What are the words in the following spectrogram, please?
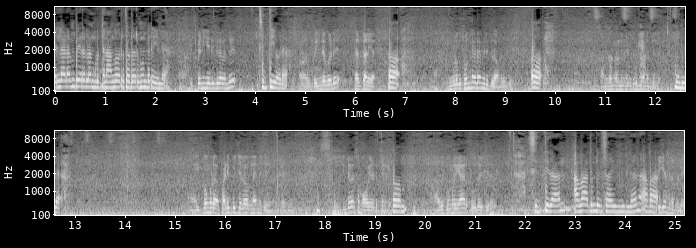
எல்லா இடம் பேரெல்லாம் கொடுத்தனாங்க ஒரு தொடர்பும் பெறையில ஆ, இப்ப நீங்க இருக்கிற வந்து சித்தியோட. இப்ப இந்த வீடு தற்காலிக. உங்களுக்கு சொந்த இடம் இருக்குதா உங்களுக்கு? அங்க உங்களுக்கு குடியமர்த்தல். இல்ல. இப்போ உங்களோட படிப்பு செலவுக்குலாம் என்ன செய்றீங்க? இந்த வருஷம் ஓய்வு எடுத்தீங்க அதுக்கு உங்களுக்கு யாரு இப்ப உதவி செய்யறது சித்தி தான் அவாக்கும் பெருசா இல்ல. அவ எத்தனை பிள்ளை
